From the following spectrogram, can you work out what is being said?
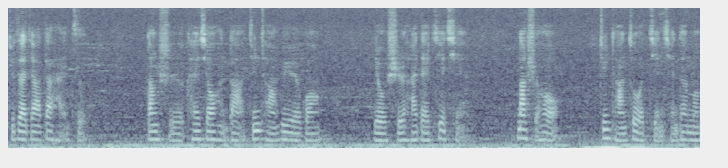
就在家带孩子。当时开销很大，经常月月光，有时还得借钱。那时候经常做捡钱的梦。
